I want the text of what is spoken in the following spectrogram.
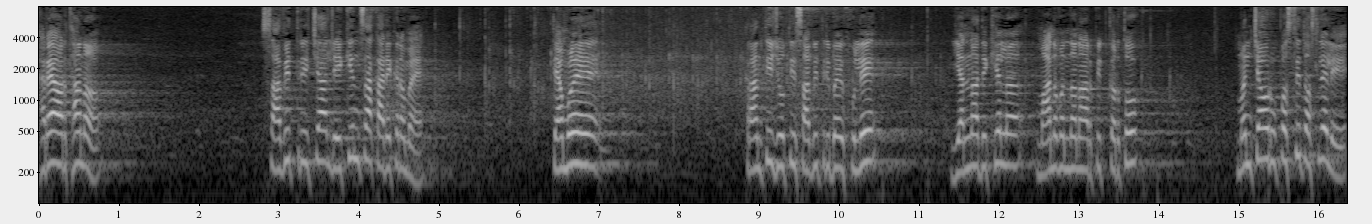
खऱ्या अर्थानं सावित्रीच्या लेकींचा कार्यक्रम आहे. त्यामुळे क्रांतीज्योती सावित्रीबाई फुले यांना देखील मानवंदना अर्पित करतो. मंचावर उपस्थित असलेले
